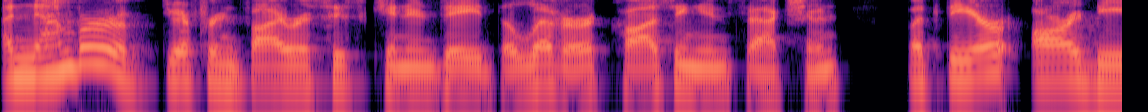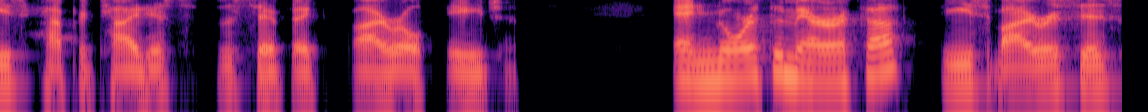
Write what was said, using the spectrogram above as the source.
A number of different viruses can invade the liver, causing infection, but there are these hepatitis specific viral agents. In North America, these viruses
